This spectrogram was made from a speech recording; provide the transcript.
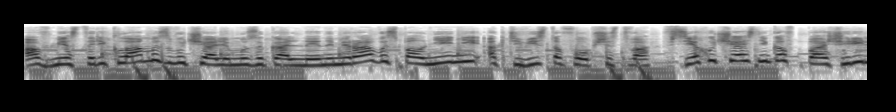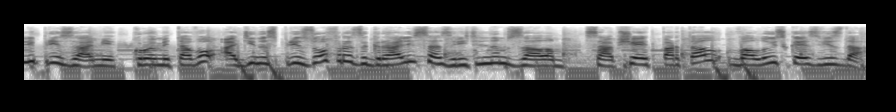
А вместо рекламы звучали музыкальные номера в исполнении активистов общества. Всех участников поощрили призами. Кроме того, один из призов разыграли со зрительным залом, сообщает портал «Валуйская звезда».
